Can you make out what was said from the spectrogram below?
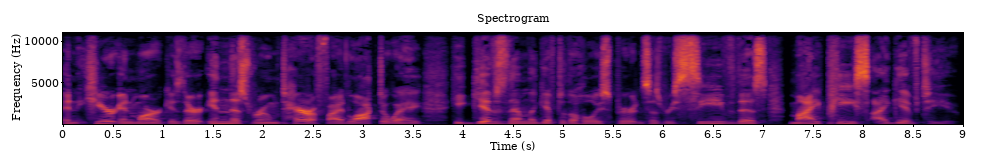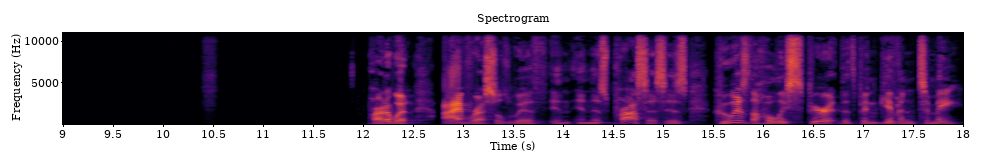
And here in Mark, as they're in this room, terrified, locked away, he gives them the gift of the Holy Spirit and says, Receive this, my peace I give to you. Part of what I've wrestled with in, in this process is who is the Holy Spirit that's been given to me?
